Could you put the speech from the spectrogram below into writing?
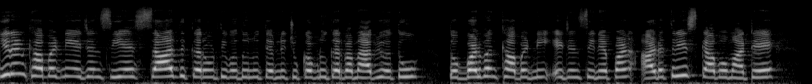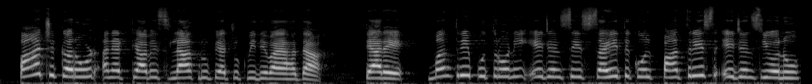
કિરણ ખાબડની એજન્સીએ સાત કરોડથી વધુનું તેમને ચૂકવણું કરવામાં આવ્યું હતું. તો બળવંત ખાબડની એજન્સીને પણ આડત્રીસ કામો માટે પાંચ કરોડ અને અઠ્યાવીસ લાખ રૂપિયા ચૂકવી દેવાયા હતા. ત્યારે મંત્રી પુત્રોની એજન્સી સહિત કુલ પાંત્રીસ એજન્સીઓનું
